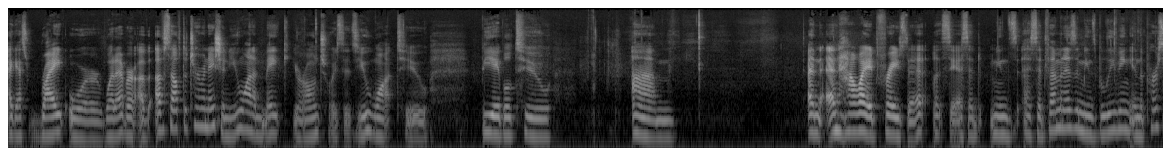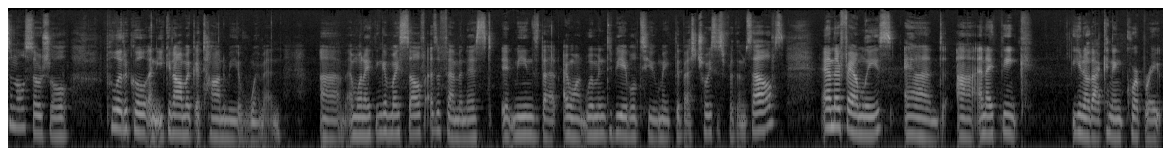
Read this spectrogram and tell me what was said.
I guess, right or whatever of, of self determination. You want to make your own choices. You want to be able to, um, and and how I had phrased it. Let's see. I said means I said feminism means believing in the personal, social, political, and economic autonomy of women. Um, and when I think of myself as a feminist, it means that I want women to be able to make the best choices for themselves and their families, and uh, and I think, you know, that can incorporate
